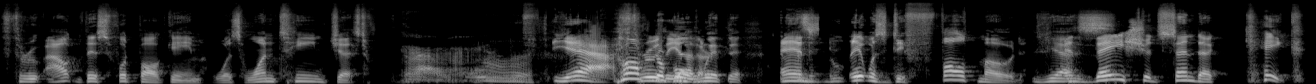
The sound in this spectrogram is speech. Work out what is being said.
throughout this football game was one team just yeah through the other with it. and it was default mode Yes. and they should send a cake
